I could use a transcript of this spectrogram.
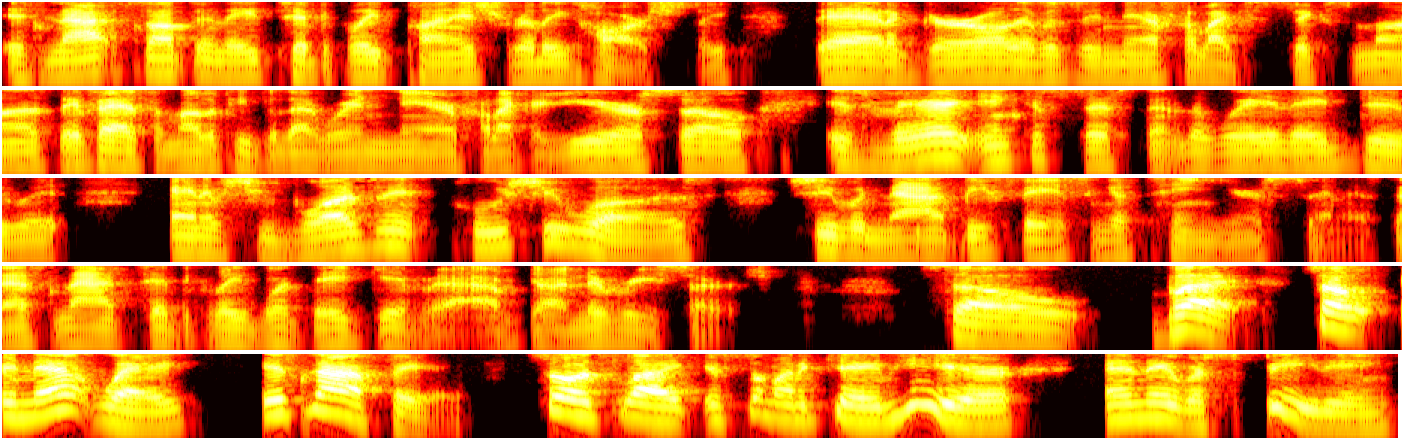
is not something they typically punish really harshly. They had a girl that was in there for like six months. They've had some other people that were in there for like a year or so. It's very inconsistent the way they do it. And if she wasn't who she was, she would not be facing a 10 year sentence. That's not typically what they give her. I've done the research. So, but so in that way, it's not fair. So it's like if somebody came here and they were speeding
